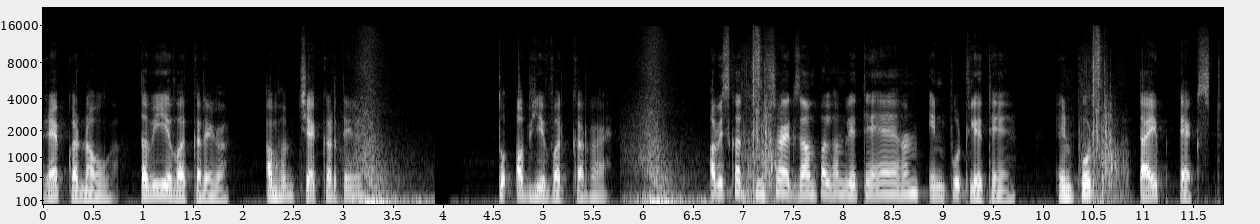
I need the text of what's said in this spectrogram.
रैप करना होगा। तभी ये वर्क करेगा। अब हम चेक करते हैं। तो अब ये वर्क कर रहा है। अब इसका दूसरा एग्जांपल हम लेते हैं, हम इनपुट लेते हैं। इनपुट टाइप टेक्स्ट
